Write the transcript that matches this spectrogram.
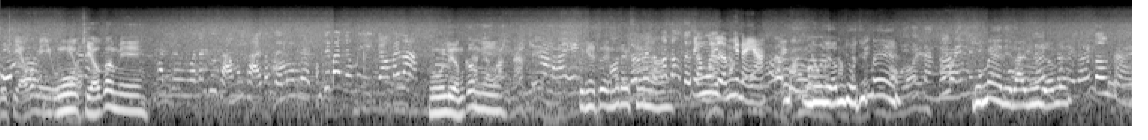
งูเขียวก็มี งูเขียวก็มี สามมันขายตั้งแต่รุ่นแรกที่บ้านยังมีอีกยาวไหมล่ะงูเหลือมก็มีห้าร้อยเองเป็นไงตัวเองไม่ได้แช่น้ตั้งแต่งูเหลือมอยู่ไหนอะำงูเหลือมอยู่ที่แม่ ดูแม่ดิลายงูเหลือมเลย ต้องหาย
